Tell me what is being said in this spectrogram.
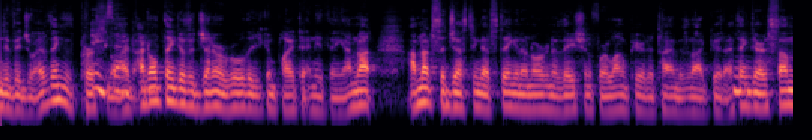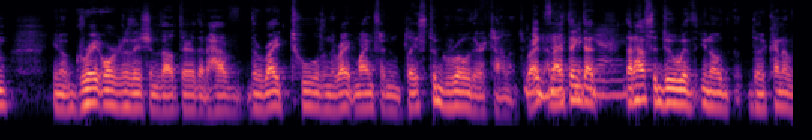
individual. Everything is personal. Exactly. I, I, don't think there's a general rule that you can apply to anything. I'm not i'm not suggesting that staying in an organization for a long period of time is not good. I mm think there are some you know great organizations out there that have the right tools and the right mindset in place to grow their talent right? Exactly. and i think that yeah, that has to do with you know the kind of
